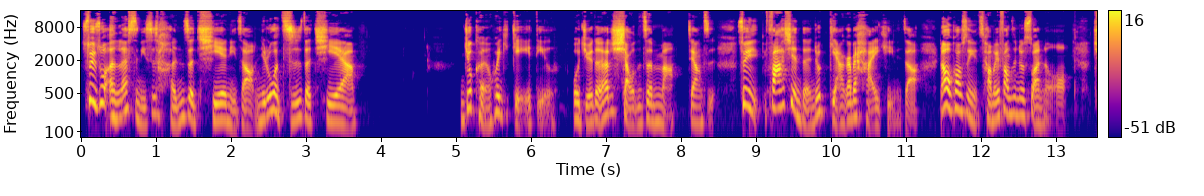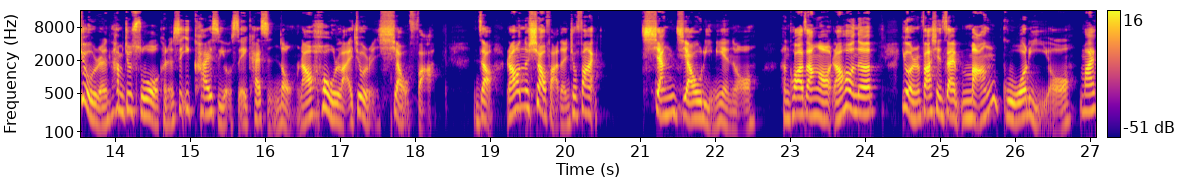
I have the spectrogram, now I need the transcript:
所以说，unless 你是横着切，你知道，你如果直着切啊，你就可能会给一点。我觉得它是小的针嘛，这样子，所以发现的人就嘎嘎被 hiking，，你知道？然后我告诉你，草莓放针就算了哦，就有人他们就说，可能是一开始有谁开始弄，然后后来就有人效法，你知道？然后那效法的人就放在香蕉里面哦，很夸张哦。然后呢，有人发现，在芒果里哦，My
